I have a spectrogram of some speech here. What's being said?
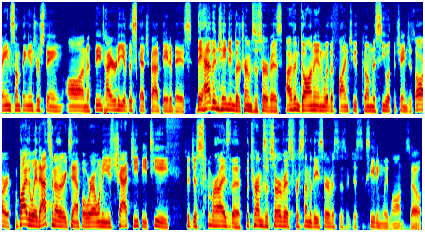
train something interesting on the entirety of the Sketchfab database. They have been changing their terms of service. I haven't gone in with a fine tooth comb to see what the changes are. But by the way, that's another example where I want to use ChatGPT to just summarize the, the terms of service for some of these services are just exceedingly long. So,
